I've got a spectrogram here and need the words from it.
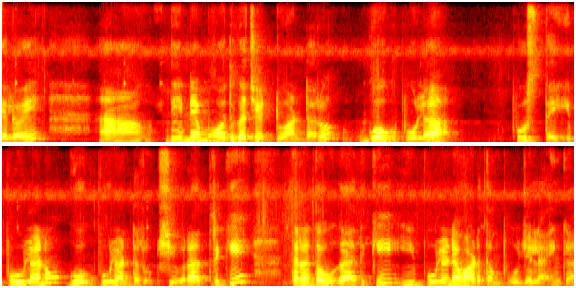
తెలివై దీన్నే మోదుగ చెట్టు అంటారు. గోగు పూల పూస్తాయి ఈ పూలను గోగు పూలు అంటారు. శివరాత్రికి తర్వాత ఉగాదికి ఈ పూలనే వాడతాం పూజల. ఇంకా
